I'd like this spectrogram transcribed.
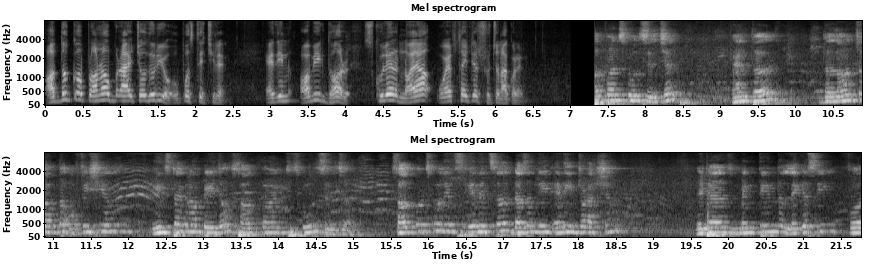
অধ্যক্ষ প্রণব রায়চৌধুরীও উপস্থিত ছিলেন। এদিন অবিক ধর স্কুলের নয়া ওয়েবসাইটের সূচনা করেন Instagram page of South Point School Silchar. South Point School in, in itself doesn't need any introduction. It has maintained the legacy for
